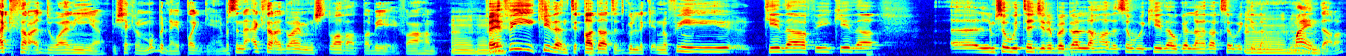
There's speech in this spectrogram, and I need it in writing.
أكثر عدوانية بشكل مو بأنه يطق يعني بس إنه أكثر عدوانية من الوضع الطبيعي فاهم؟ ففي كذا انتقادات تقول لك إنه في كذا في كذا آه، اللي مسوي التجربه قال له هذا سوي كذا وقال له هذاك سوي كذا. ما يندرى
